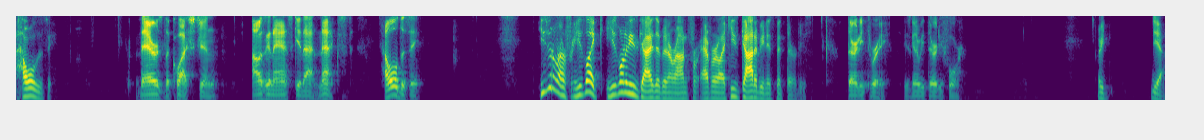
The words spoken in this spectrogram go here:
how old is he? There's the question. I was going to ask you that next. How old is he? He's been around for. He's like he's one of these guys that have been around forever. Like he's got to be in his mid thirties. 33. He's going to be 34. Yeah.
